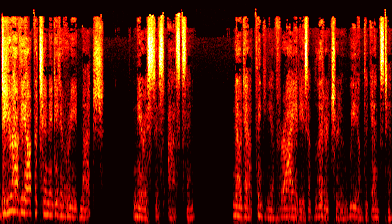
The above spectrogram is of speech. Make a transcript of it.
Do you have the opportunity to read much? Niristez asks him, no doubt thinking of varieties of literature to wield against him.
